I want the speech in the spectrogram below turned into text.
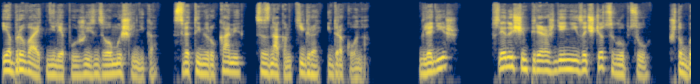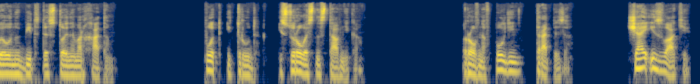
и обрывает нелепую жизнь злоумышленника святыми руками со знаком тигра и дракона. Глядишь, в следующем перерождении зачтется глупцу, что был он убит достойным архатом. Пот и труд, и суровость наставника. Ровно в полдень трапеза. Чай и злаки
